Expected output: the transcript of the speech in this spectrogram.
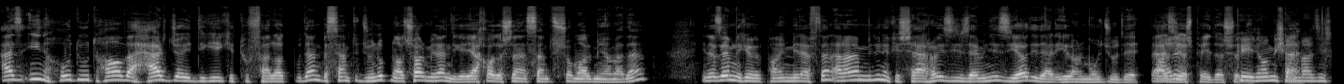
از این حدودها و هر جای دیگه که تو فلات بودن به سمت جنوب ناچار میرن دیگه. یخها داشتن از سمت شمال می آمدن اینا زمینی که به پایین می‌رفتن الان هم می‌دونیم که شهرهای زیرزمینی زیادی در ایران موجوده. بعضیاش بله. پیدا شده. پیدا میشن بله. بعضیش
